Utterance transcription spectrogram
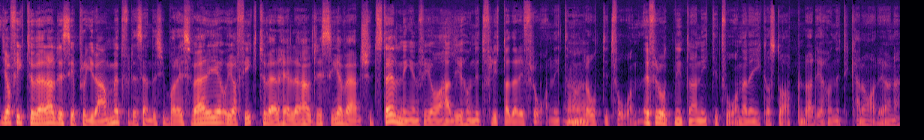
jag fick tyvärr aldrig se programmet, för det sändes ju bara i Sverige. Och jag fick tyvärr heller aldrig se världsutställningen, för jag hade ju hunnit flytta därifrån 1982. Mm. Eh, förlåt, 1992 när den gick av stapeln. Då hade jag hunnit till Kanarieöarna.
